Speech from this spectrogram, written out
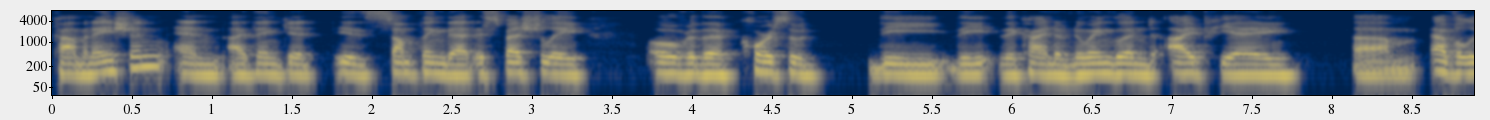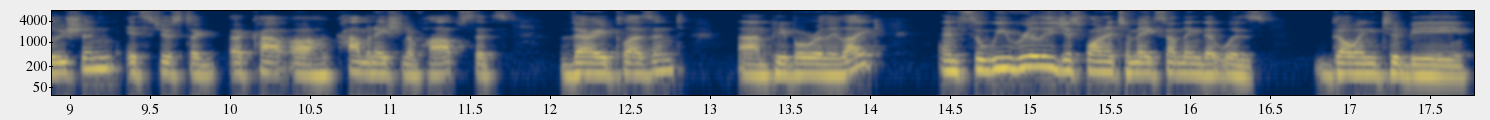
combination, and I think it is something that, especially over the course of the the the kind of New England IPA um, evolution, it's just a, a, co- a, combination of hops that's very pleasant. Um, people really like, and so we really just wanted to make something that was going to be,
